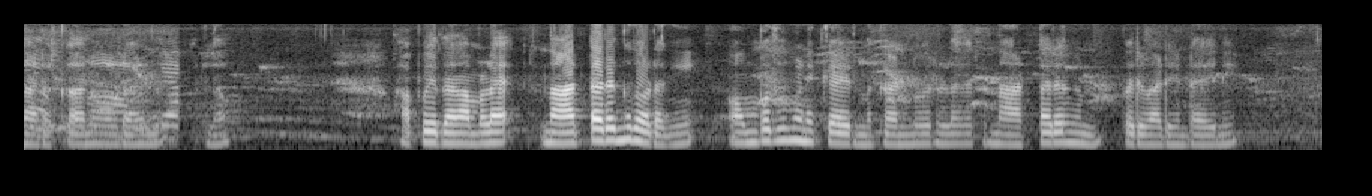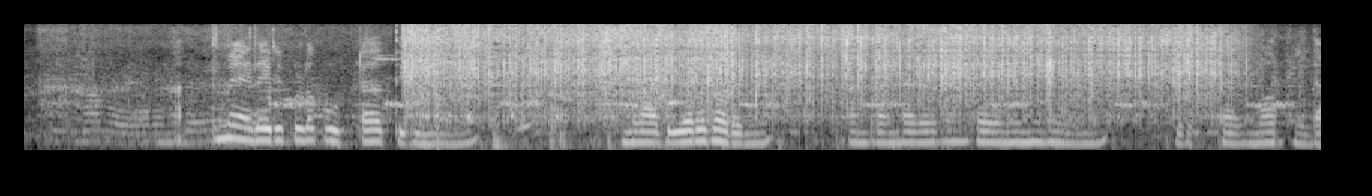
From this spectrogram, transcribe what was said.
നടക്കാനും ഓടാനും എല്ലാം. അപ്പോൾ ഇതാ നമ്മളെ നാട്ടരങ്ങ് തുടങ്ങി. ഒമ്പത് മണിക്കായിരുന്നു കണ്ണൂരുള്ളവർക്ക് നാട്ടരങ്ങ് പരിപാടി ഉണ്ടായിന്. മേലേക്കുള്ള കൂട്ട എത്തിക്കുന്നതാണ്. നമ്മൾ അടിയറ തുടങ്ങി. പന്ത്രണ്ടരം കഴിഞ്ഞെന്ന് തോന്നുന്നു. ശരി ടൈം ഓർമ്മയില്ല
